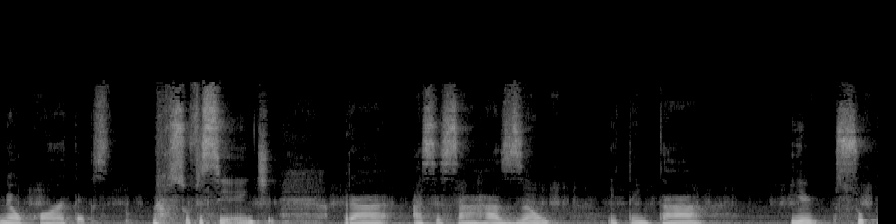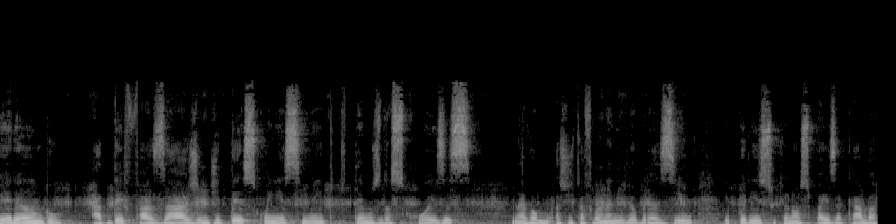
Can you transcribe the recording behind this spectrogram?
neocórtex suficiente para acessar a razão e tentar ir superando a defasagem de desconhecimento que temos das coisas, né? Vamos, a gente está falando a nível Brasil e por isso que o nosso país acaba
